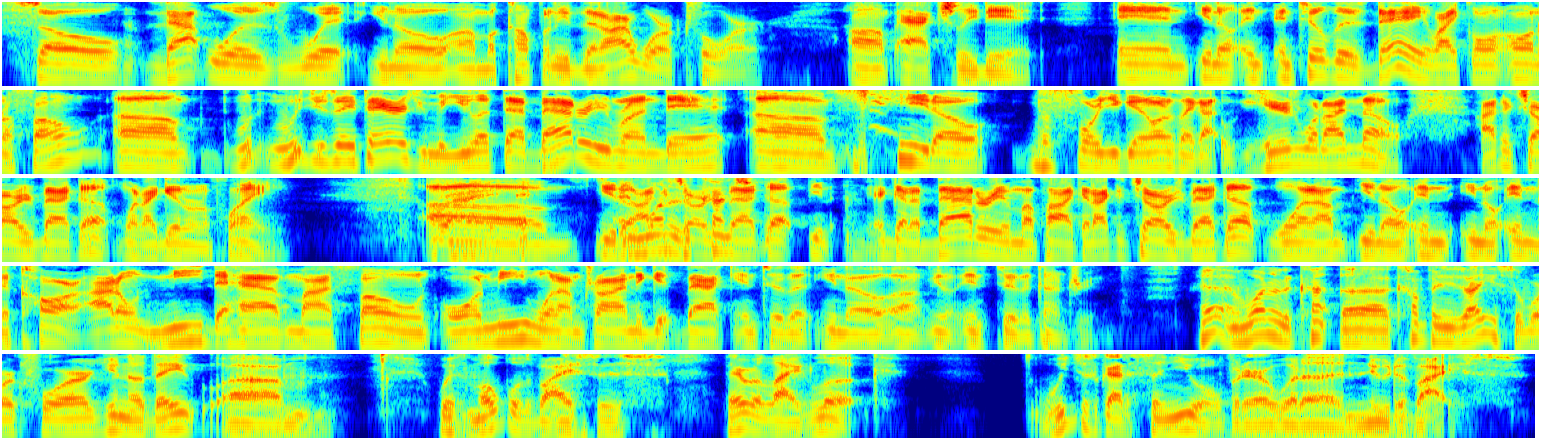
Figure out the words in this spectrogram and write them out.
So that was what, you know, um, a company that I worked for, um, actually did. And, you know, and, until this day, like on, on a phone, um, what would you say, Terrence? You mean you let that battery run dead, um, you know, before you get on? It's like, here's what I know. I can charge back up when I get on a plane. Right. Um, you know, And I can charge country- back up. You know, I got a battery in my pocket. I can charge back up when I'm, you know, in, you know, in the car. I don't need to have my phone on me when I'm trying to get back into the, you know, uh, you know, into the country. Yeah, and one of the co- uh, companies I used to work for, you know, they um, with mobile devices, they were like, "Look, we just got to send you over there with a new device."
